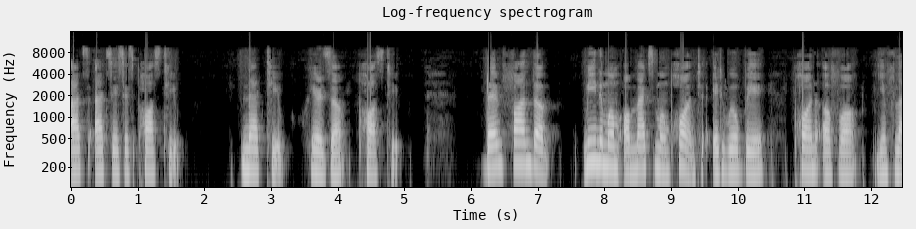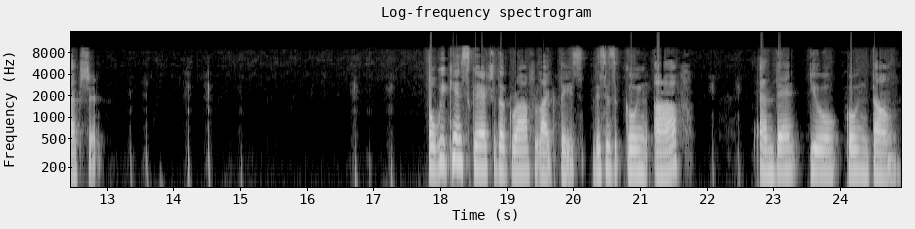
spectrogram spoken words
x-axis is positive, negative. Here's a positive. Then find the minimum or maximum point. It will be point of uh, inflection. We can sketch the graph like this. This is going up and then you're going down.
